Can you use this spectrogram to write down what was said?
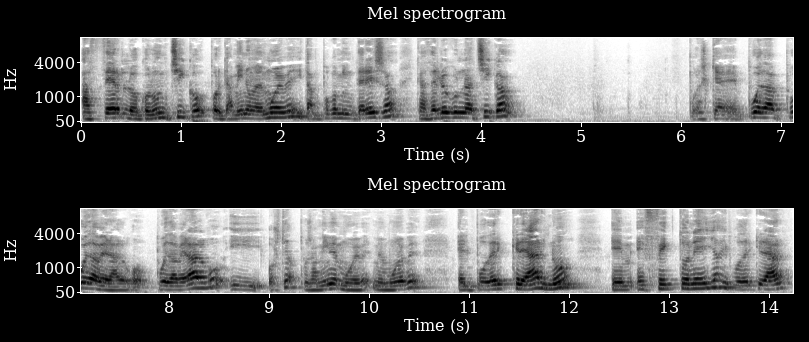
hacerlo con un chico, porque a mí no me mueve y tampoco me interesa, que hacerlo con una chica, pues que pueda, pueda haber algo, pueda haber algo y, hostia, pues a mí me mueve, me mueve el poder crear, ¿no? Em, efecto en ella y poder crear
